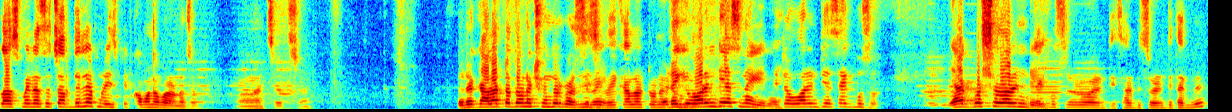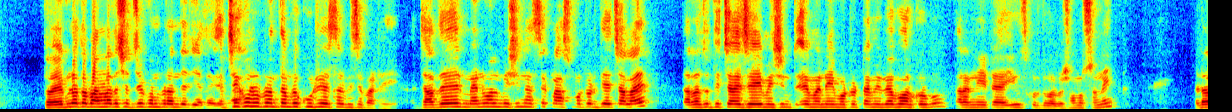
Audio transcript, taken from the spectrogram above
প্লাস মাইনাসে চাপ দিলে আপনার স্পিড কমানো বাড়ানো যাবে। আচ্ছা আচ্ছা। এটা কালারটা তো অনেক সুন্দর করছে ভাই। ভাই কালারটা অনেক এটা কি ওয়ারেন্টি আছে নাকি ভাই? এটা ওয়ারেন্টি আছে এক বছর। এক বছর ওয়ারেন্টি এক বছরের ওয়ারেন্টি সার্ভিস ওয়ারেন্টি থাকবে। তো এগুলো তো বাংলাদেশের যে কোন প্রান্তে দিয়ে থাকে যে কোনো প্রান্তে আমরা কুরিয়ার সার্ভিসে পাঠাই। যাদের ম্যানুয়াল মেশিন আছে ক্লাস মোটর দিয়ে চালায় তারা যদি চায় যে এই মেশিন মানে এই মোটরটা আমি ব্যবহার করব তারা নিয়ে এটা ইউজ করতে পারবে সমস্যা নেই। এটা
